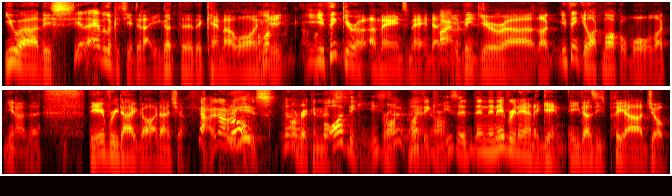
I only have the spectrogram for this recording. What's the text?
you are this. Have a look at you today. You got the, the camo on. You, you think you're a, a man's man, don't you? You think you're uh, like you think you're like Michael Wall, like you know the the everyday guy, don't you? No, not at Well, all. he is. Oh. I reckon that's... Well, I think he is. Right, too. I yeah, think right. he is. And then every now and again, he does his PR job.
